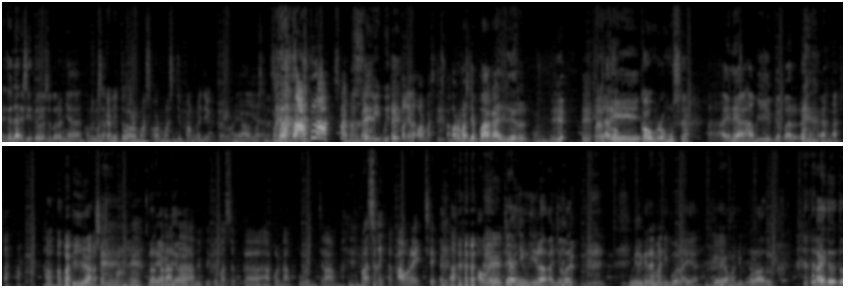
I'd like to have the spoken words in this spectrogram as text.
itu dari situ sebenarnya Kalau Cuman misalkan kan itu ormas-ormas Jepang aja yang tahu. Oh, ya, ormas Nah, Jepang. sekarang kan ibu itu dipanggilnya ormas Jepang. ormas Jepang anjir Nah, Dari- kaum, kaum Romusa Ah, ini ya Habib Jafar oh iya ormas Jepang ya. Dari yang rata-rata. Habib itu masuk ke akun-akun ceramah masuk ke Aurel Ceh anjing gila kacau banget gara-gara mandi bola ya? Iya yang mandi bola tuh. Nah itu itu.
